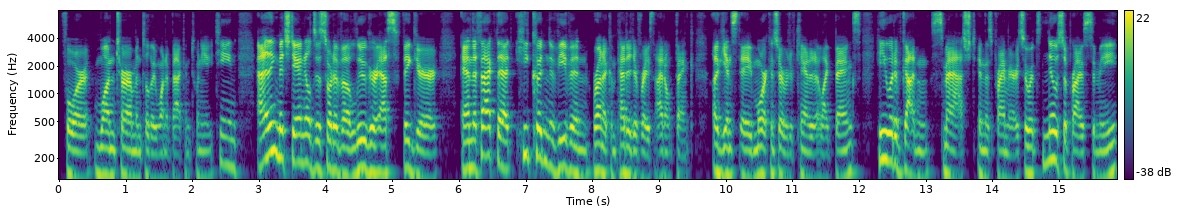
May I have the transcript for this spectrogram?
for one term until they won it back in 2018. And I think Mitch Daniels is sort of a Lugar s figure. And the fact that he couldn't have even run a competitive race, I don't think, against a more conservative candidate like Banks, he would have gotten smashed in this primary. So it's no surprise to me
